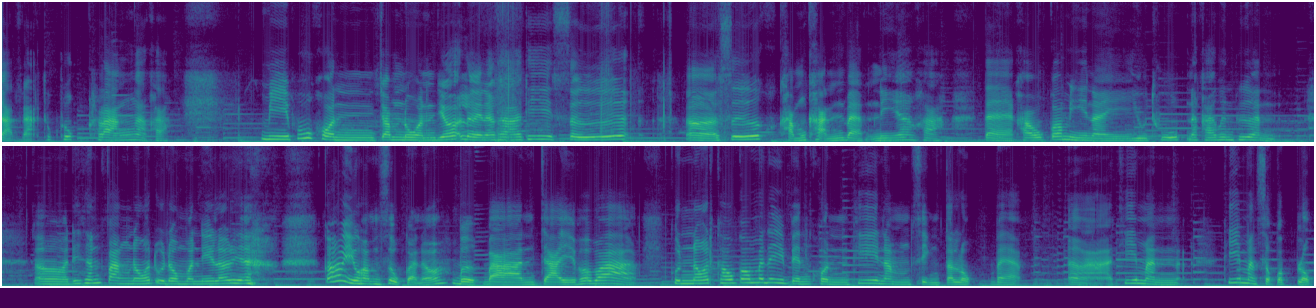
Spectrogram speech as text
จัดอะทุกๆ ครั้งอะค่ะ มีผู้คนจำนวนเยอะเลยนะคะ ที่ซื้อ ซื้อขำขันแบบนี้ค่ะ แต่เขาก็มีใน YouTube นะคะเพื่อนๆเออดิฉันฟังโน้ตอุดมวันนี้แล้วเนี่ยก็มีความสุขอะเนาะเบิกบานใจ เพราะว่าคุณโน้ตเขาก็ไม่ได้เป็นคนที่นำสิ่งตลกแบบที่มันที่มันสกปรก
